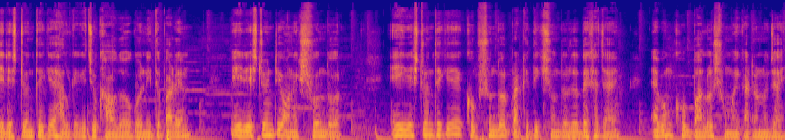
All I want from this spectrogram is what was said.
এই রেস্টুরেন্ট থেকে হালকা কিছু খাওয়া দাওয়া করে নিতে পারেন। এই রেস্টুরেন্টটি অনেক সুন্দর। এই রেস্টুরেন্ট থেকে খুব সুন্দর প্রাকৃতিক সৌন্দর্য দেখা যায় এবং খুব ভালো সময় কাটানো যায়।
